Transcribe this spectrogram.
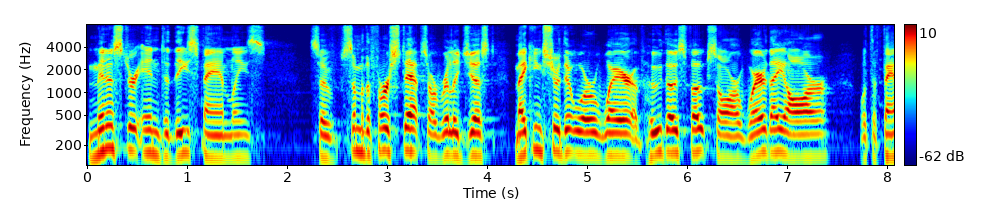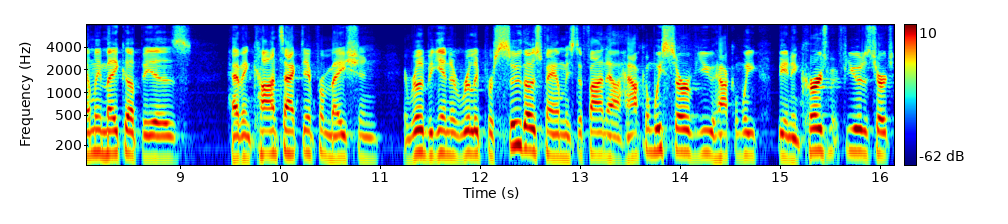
minister into these families. So, some of the first steps are really just making sure that we're aware of who those folks are, where they are, what the family makeup is, having contact information, and really begin to really pursue those families to find out how can we serve you, how can we be an encouragement for you as a church,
